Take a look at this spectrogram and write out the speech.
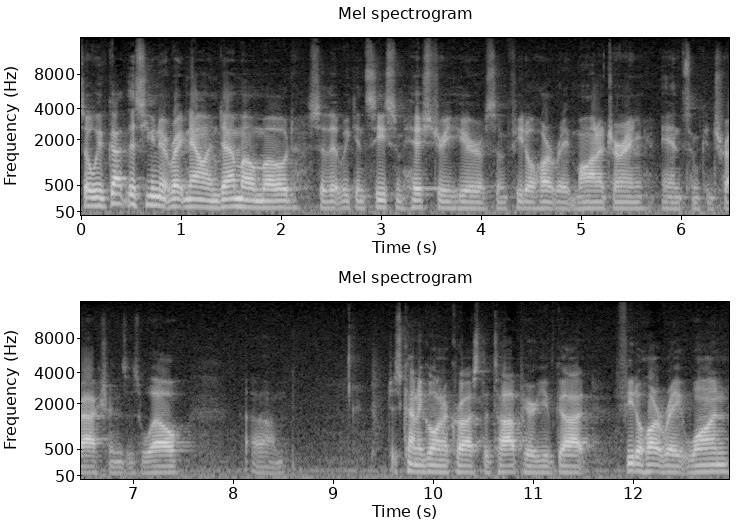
So we've got this unit right now in demo mode so that we can see some history here of some fetal heart rate monitoring and some contractions as well. Um, just kind of going across the top here, you've got fetal heart rate 1,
